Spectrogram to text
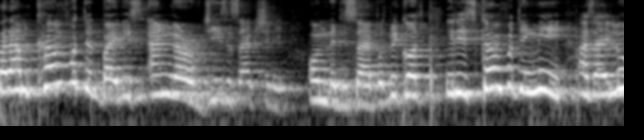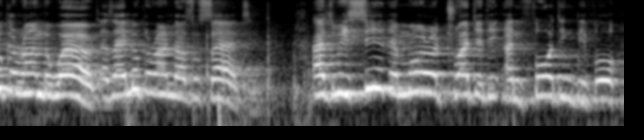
But I'm comforted by this anger of Jesus actually on the disciples because it is comforting me as I look around the world, as I look around our society, as we see the moral tragedy unfolding before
